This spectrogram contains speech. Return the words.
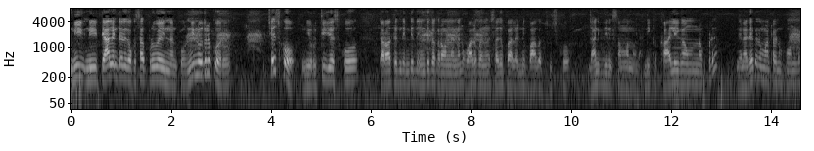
నీ నీ టాలెంట్ అనేది ఒకసారి ప్రూవ్ అయింది అనుకో నిన్ను వదులుకోరు. చేసుకో. నీ వృత్తి చేసుకో. తర్వాత ఇంటి ఇంటి దగ్గర ఏంటంటే వాళ్ళకి సదుపాయాలన్నీ బాగా చూసుకో. దానికి దీనికి సంబంధం లేదు. నీకు ఖాళీగా ఉన్నప్పుడే నేను అదే కదా మాట్లాడిన ఫోన్లో.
